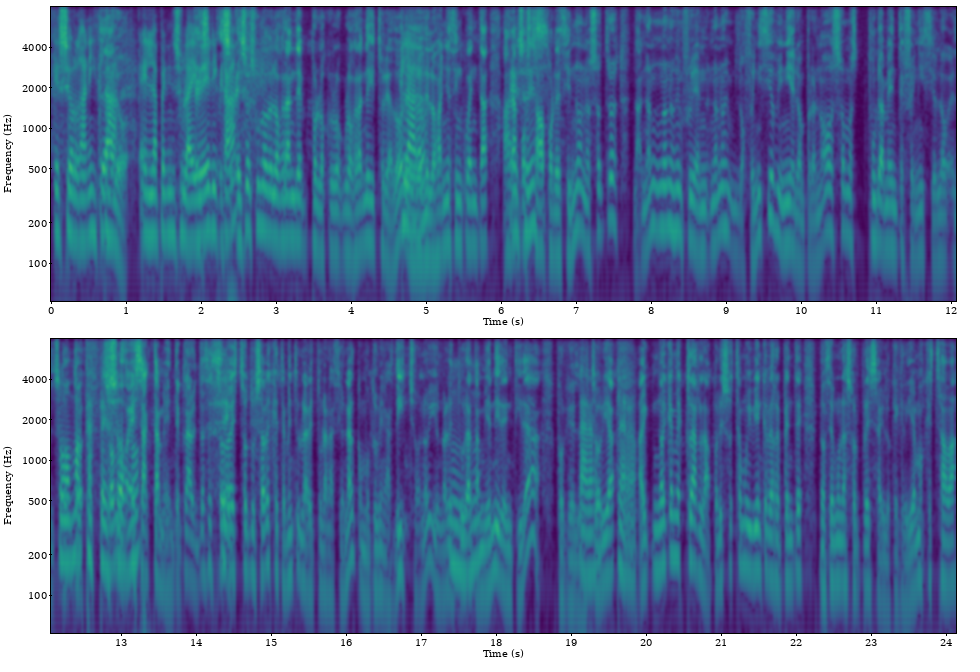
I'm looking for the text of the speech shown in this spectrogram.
que se organiza Claro. en la península Es- ibérica. eso, eso es uno de los grandes, por los, los grandes historiadores Claro. desde los años 50 han apostado es. por decir, no, nosotros no, no- no nos influyen, no nos- los fenicios vinieron, pero no somos puramente fenicios. lo- el- Somos más tartesos, somos- ¿no? Exactamente, claro. Entonces todo Sí. esto tú sabes que también tiene una lectura nacional, como tú bien has dicho, ¿no? Y una lectura también de identidad, porque la Claro, historia claro. hay- no hay que mezclarla. Por eso está muy bien que de repente nos den una sorpresa y lo que creíamos que estaba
